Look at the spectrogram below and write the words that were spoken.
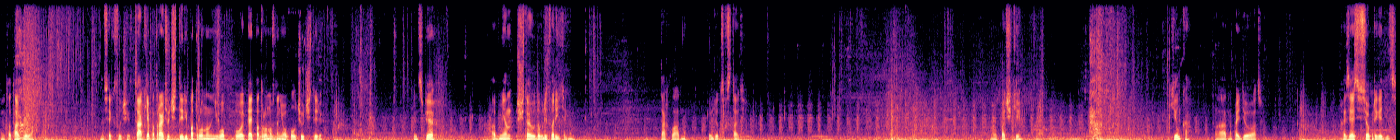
Это так было. На всякий случай. Так, я потратил 4 патрона на него. Ой, 5 патронов на него, получил 4. В принципе, обмен считаю удовлетворительным. Так, ладно. Придется встать. Опачки. Хилка? Ладно, пойдет. Хозяйстве все пригодится.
